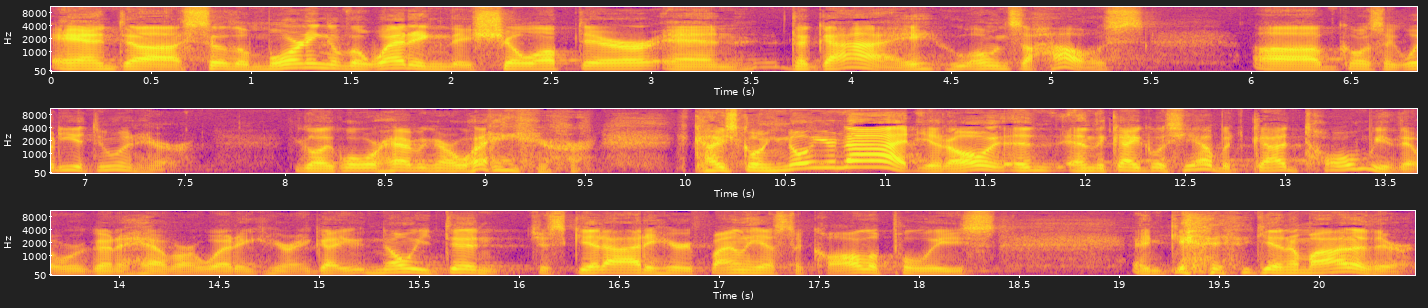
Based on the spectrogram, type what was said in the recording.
And uh, so the morning of the wedding, they show up there, and the guy who owns the house uh, goes like, what are you doing here? You go like, well, we're having our wedding here. The guy's going, no, you're not, you know. And, and the guy goes, yeah, but God told me that we're going to have our wedding here. And the guy, no, he didn't. Just get out of here. He finally has to call the police and get, get him out of there.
